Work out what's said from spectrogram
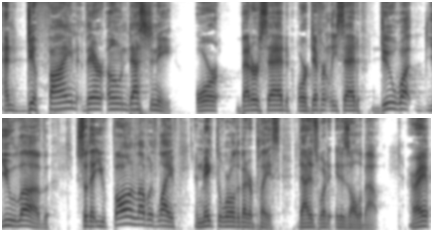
and define their own destiny. Or better said, or differently said, do what you love so that you fall in love with life and make the world a better place. That is what it is all about. All right.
